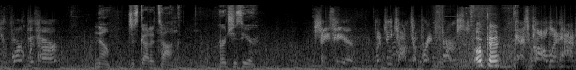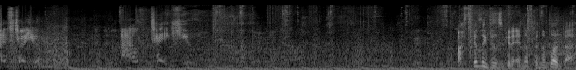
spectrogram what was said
You work with her? No, just gotta talk. Heard she's here. She's here, but you talk to Brick first. Okay. That's call what happens to you. I'll take you. I feel like this is gonna end up in the bloodbath.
